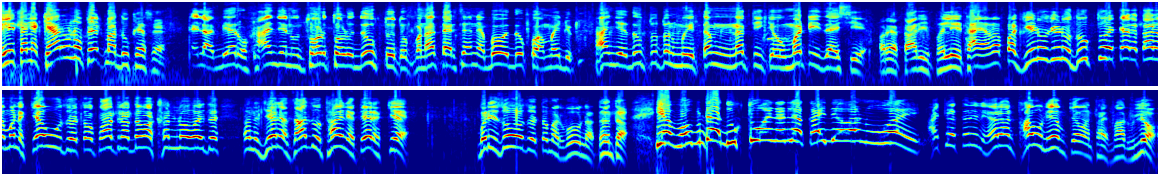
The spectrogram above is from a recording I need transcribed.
એલી તને ક્યારું નું પેટમાં દુખે છે? એલા બેરું સાંજે નું થોડું થોડું દુખતું હતું પણ અત્યારે છે ને બહુ દુખવા માંડ્યું. સાંજે દુખતું હતું ને મેં તમને નથી કેવું મટી જાય છે. અરે તારી ભલી થાય. હવે પણ ઝીણું ઝીણું દુખતું હોય ત્યારે તારે મને કેવું જોઈએ? તો પાત્રા દવાખાન નો હોય જાય. અને જ્યારે જાજુ થાય ને ત્યારે કે. બડી જોવો જોઈએ તમારા વહુના ધંધા. એ બહુ બેટા દુખતું હોય ને એટલે કહી દેવાનું હોય. આખે કરીને હેરાન થાવું ને એમ કહેવાનું થાય. મારું લ્યો.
